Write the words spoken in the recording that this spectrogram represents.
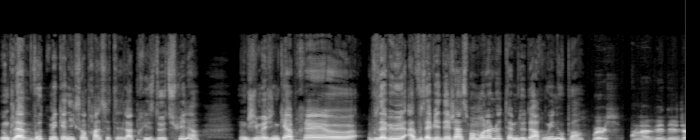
Donc là, votre mécanique centrale, c'était la prise de tuiles. Donc j'imagine qu'après, vous avez eu, ah, vous aviez déjà à ce moment-là le thème de Darwin ou pas? Oui, oui, on l'avait déjà.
